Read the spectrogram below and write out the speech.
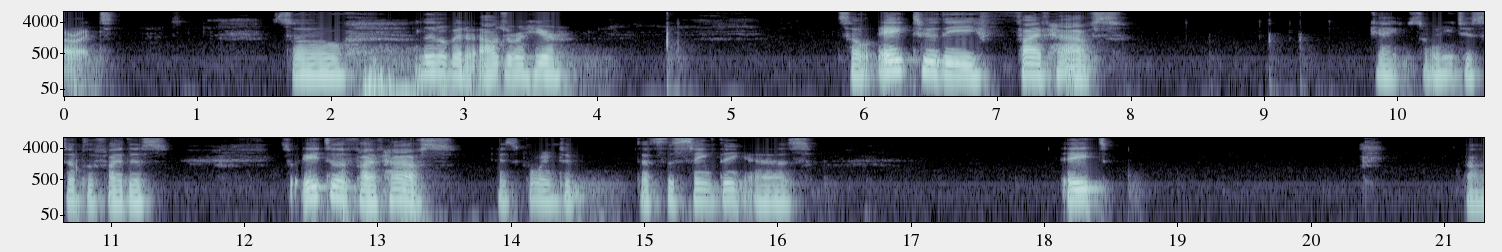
All right. So a little bit of algebra here. So 8 to the 5 halves. Okay, so we need to simplify this. So 8 to the 5 halves is going to, that's the same thing as 8, uh,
